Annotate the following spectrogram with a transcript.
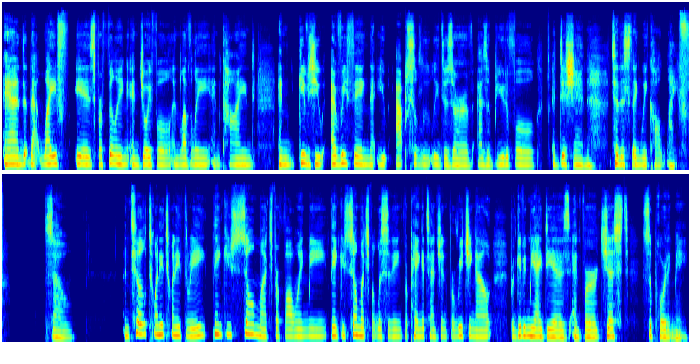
and that life is fulfilling and joyful and lovely and kind and gives you everything that you absolutely deserve as a beautiful addition to this thing we call life. So Until 2023, thank you so much for following me. Thank you so much for listening, for paying attention, for reaching out, for giving me ideas, and for just supporting me.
